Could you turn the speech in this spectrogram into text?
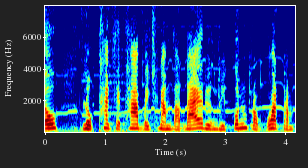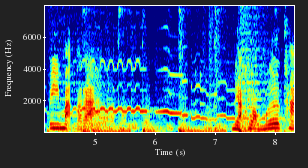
ទោសលោកថាច់សេដ្ឋា3ឆ្នាំដដែលរឿងរីគុណប្រវត្តិ7មករា អ្នកខ្លំមើលថា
